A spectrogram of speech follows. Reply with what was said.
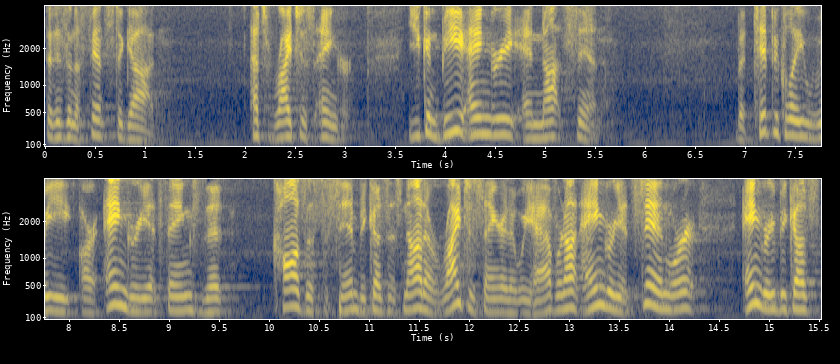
that is an offense to God. That's righteous anger. You can be angry and not sin. But typically, we are angry at things that cause us to sin because it's not a righteous anger that we have. We're not angry at sin. We're angry because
